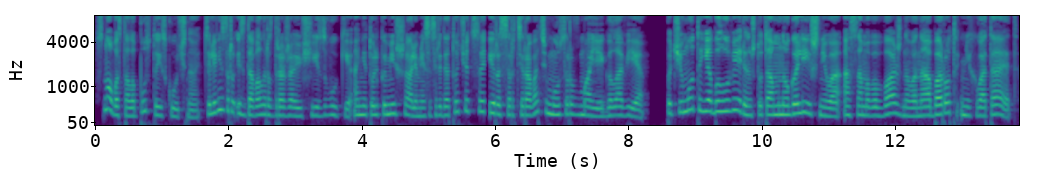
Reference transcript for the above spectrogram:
Снова стало пусто и скучно. Телевизор издавал раздражающие звуки, они только мешали мне сосредоточиться и рассортировать мусор в моей голове. Почему-то я был уверен, что там много лишнего, а самого важного, наоборот, не хватает.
